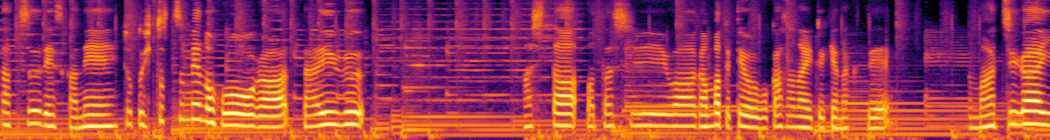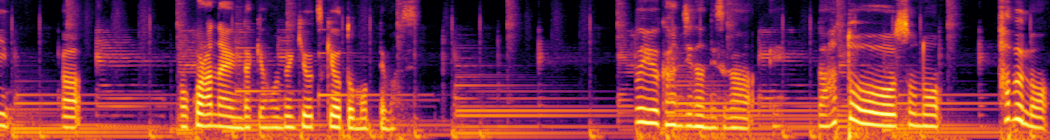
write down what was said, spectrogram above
2つですかね。ちょっと1つ目の方がだいぶ、明日私は頑張って手を動かさないといけなくて、間違いが起こらないようにだけ本当に気をつけようと思ってます。という感じなんですが、え、あと、その、ハブの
